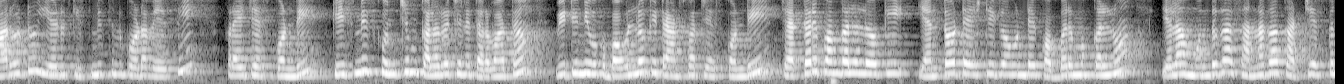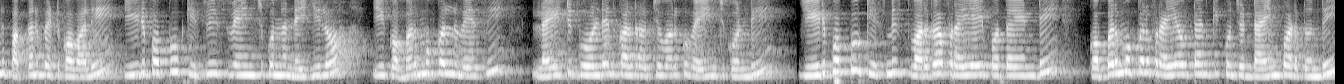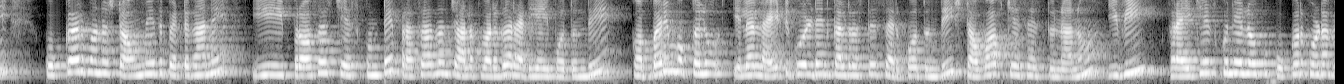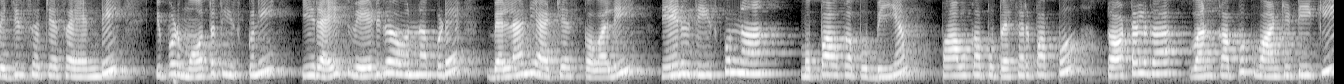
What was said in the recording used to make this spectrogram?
ఆరు టు ఏడు కిస్మిస్ని కూడా వేసి ఫ్రై చేసుకోండి. కిస్మిస్ కొంచెం కలర్ వచ్చిన తర్వాత వీటిని ఒక బౌల్లోకి ట్రాన్స్ఫర్ చేసుకోండి. చక్కెర పొంగల్లోకి ఎంతో టేస్టీగా ఉండే కొబ్బరి ముక్కలను ఇలా ముందుగా సన్నగా కట్ చేసుకుని పక్కన పెట్టుకోవాలి. జీడిపప్పు కిస్మిస్ వేయించుకున్న నెయ్యిలో ఈ కొబ్బరి ముక్కలను వేసి లైట్ గోల్డెన్ కలర్ వచ్చే వరకు వేయించుకోండి. జీడిపప్పు కిస్మిస్ త్వరగా ఫ్రై అయిపోతాయండి. కొబ్బరి ముక్కలు ఫ్రై అవటానికి కొంచెం టైం పడుతుంది. కుక్కర్ మన స్టవ్ మీద పెట్టగానే ఈ ప్రాసెస్ చేసుకుంటే ప్రసాదం చాలా త్వరగా రెడీ అయిపోతుంది. కొబ్బరి ముక్కలు ఇలా లైట్ గోల్డెన్ కలర్ వస్తే సరిపోతుంది. స్టవ్ ఆఫ్ చేసేస్తున్నాను. ఇవి ఫ్రై చేసుకునే లోపు కుక్కర్ కూడా విజిల్స్ వచ్చేసాయండి. ఇప్పుడు మూత తీసుకుని ఈ రైస్ వేడిగా ఉన్నప్పుడే బెల్లాన్ని యాడ్ చేసుకోవాలి. నేను తీసుకున్న ముప్పావు కప్పు బియ్యం పావు కప్పు పెసరపప్పు టోటల్గా వన్ కప్పు క్వాంటిటీకి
